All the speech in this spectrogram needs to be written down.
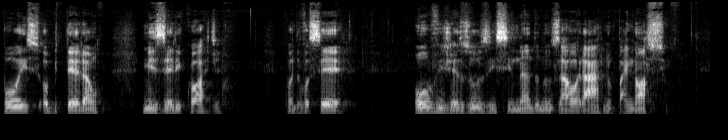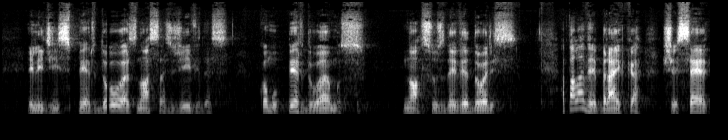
pois obterão misericórdia. Quando você ouve Jesus ensinando-nos a orar no Pai Nosso, ele diz: Perdoa as nossas dívidas, como perdoamos nossos devedores. A palavra hebraica chesed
